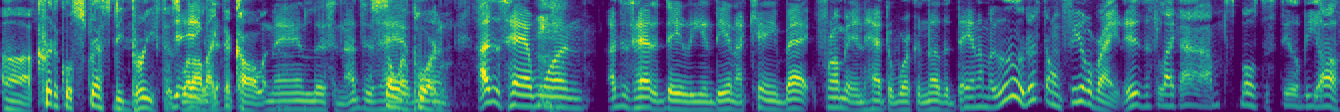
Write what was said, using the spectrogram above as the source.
Uh, critical stress debrief is what I like to call it. Man, listen, I just So important. one. I just had one. I just had a Daley, and then I came back from it and had to work another day. And I'm like, ooh, this don't feel right. It's just like ah, I'm supposed to still be off,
